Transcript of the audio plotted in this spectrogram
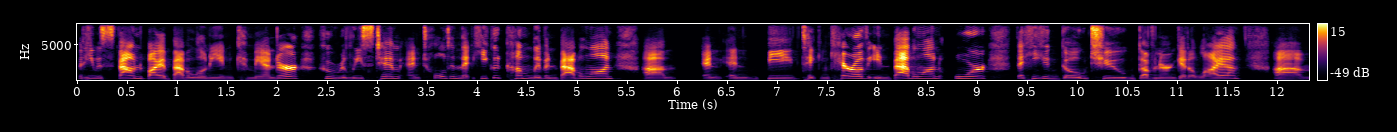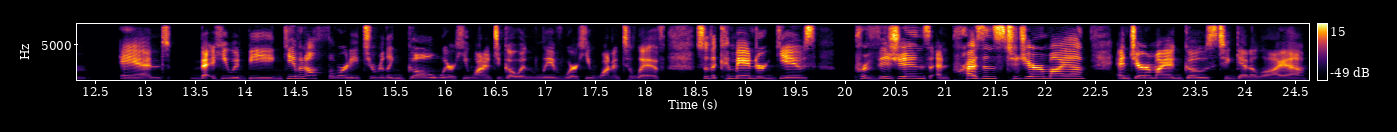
but he was found by a Babylonian commander who released him and told him that he could come live in Babylon. Um, and, and be taken care of in Babylon, or that he could go to Governor Gedaliah um, and that he would be given authority to really go where he wanted to go and live where he wanted to live. So the commander gives provisions and presents to Jeremiah, and Jeremiah goes to Gedaliah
